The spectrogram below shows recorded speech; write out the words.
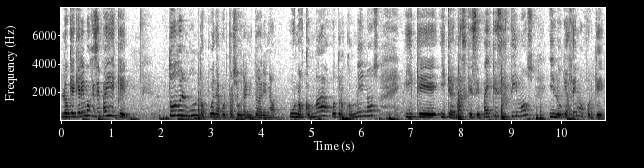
lo que queremos que sepáis es que todo el mundo puede aportar su granito de arena, unos con más, otros con menos, y que, y que además que sepáis que existimos y lo que hacemos, porque,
